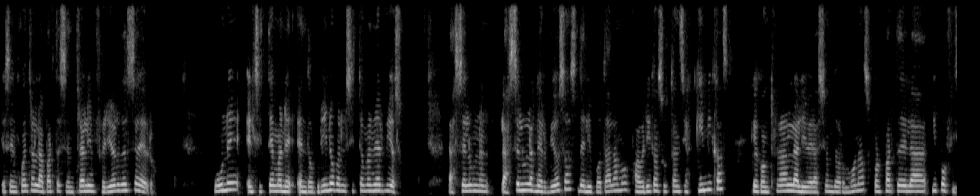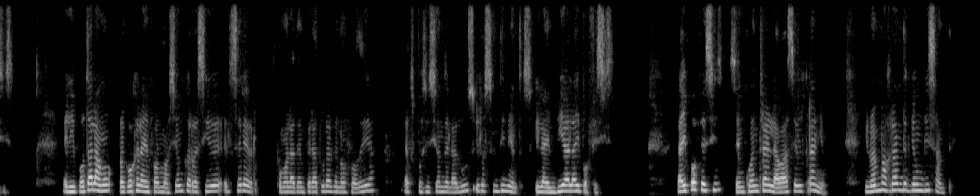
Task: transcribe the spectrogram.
que se encuentra en la parte central inferior del cerebro. Une el sistema endocrino con el sistema nervioso. Las células, las células nerviosas del hipotálamo fabrican sustancias químicas que controlan la liberación de hormonas por parte de la hipófisis. El hipotálamo recoge la información que recibe el cerebro, como la temperatura que nos rodea, la exposición de la luz y los sentimientos, y la envía a la hipófisis. La hipófisis se encuentra en la base del cráneo, y no es más grande que un guisante.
